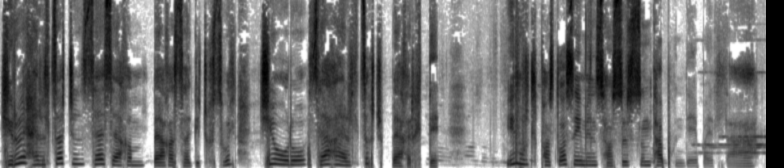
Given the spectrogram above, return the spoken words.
Хэрвээ харилцаа чинь сайн сайхан байгаасаа гэж хүсвэл чи өөрөө сайхан харилцагч байх хэрэгтэй. Энэ хүртэл подкастыг минь сонссон та бүхэндээ баярлалаа.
